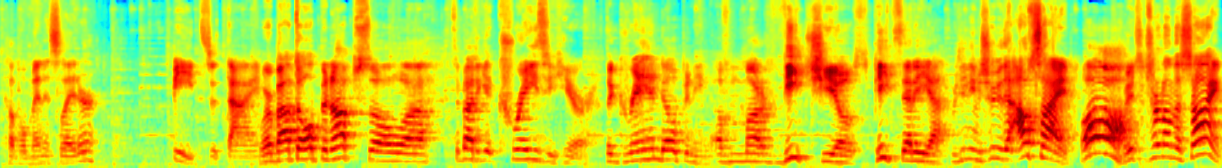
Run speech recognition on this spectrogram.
A couple minutes later, pizza time. We're about to open up, so uh, it's about to get crazy here. The grand opening of Marvicchio's Pizzeria. we didn't even show you the outside. Oh! We have to turn on the sign.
